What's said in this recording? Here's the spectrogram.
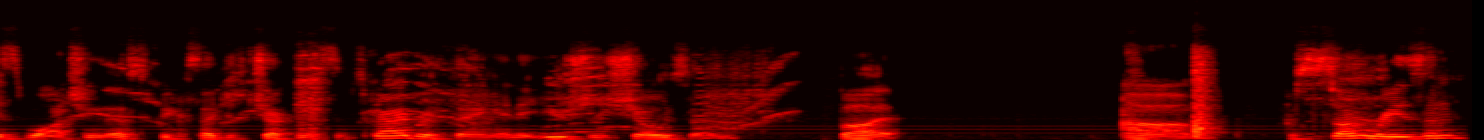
is watching this because I just checked my subscriber thing and it usually shows them. But, um, for some reason,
